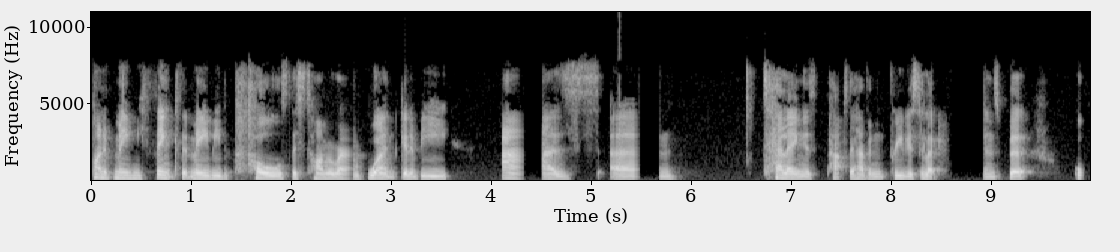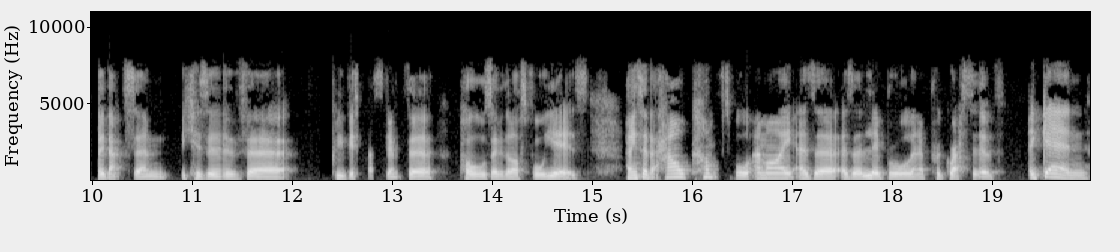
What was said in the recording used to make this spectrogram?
kind of made me think that maybe the polls this time around weren't going to be as um, telling as perhaps they have in previous elections, but also that's um, because of uh, previous precedent for polls over the last four years. Having said that, how comfortable am I as a as a liberal and a progressive? Again,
